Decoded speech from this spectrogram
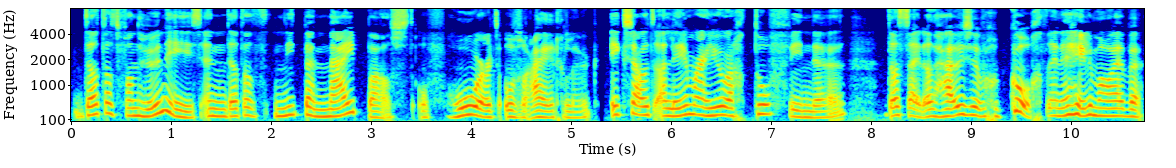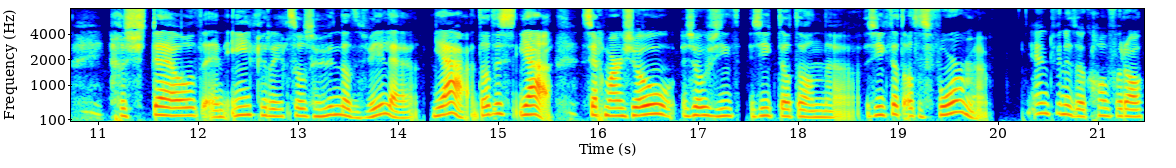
dat dat van hun is. En dat dat niet bij mij past of hoort of eigenlijk. Ik zou het alleen maar heel erg tof vinden dat zij dat huis hebben gekocht en helemaal hebben gesteld en ingericht zoals hun dat willen. Ja, dat is, ja, zeg maar, zo, zo ziet, zie ik dat dan, uh, zie ik dat altijd voor me. En ik vind het ook gewoon vooral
